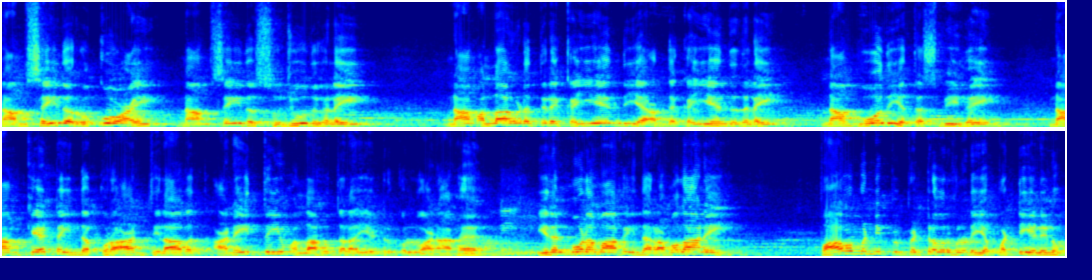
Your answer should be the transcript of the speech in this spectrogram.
நாம் செய்த ருக்குவை நாம் செய்த சுஜூதுகளை நாம் அல்லாஹ்விடத்தில் கையேந்திய அந்த கையேந்துதலை நாம் ஓதிய தஸ்பீகை நாம் கேட்ட இந்த குரான் திலாவத் அனைத்தையும் அல்லாஹு தலா ஏற்றுக்கொள்வானாக. இதன் மூலமாக இந்த ரமதானை பாவ மன்னிப்பு பெற்றவர்களுடைய பட்டியலிலும்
